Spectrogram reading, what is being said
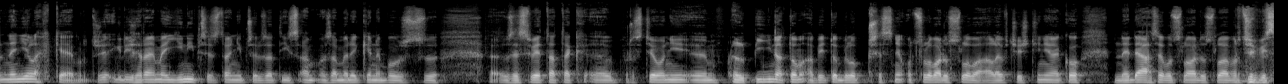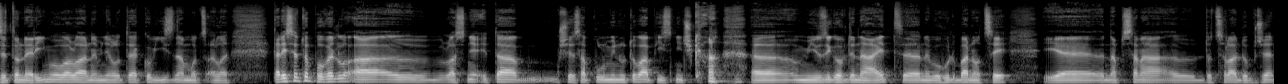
není lehké, protože i když hrajeme jiný představení převzatý z, z Ameriky nebo z, ze světa, tak prostě oni lpí na tom, aby to bylo přesně od slova do slova, ale v češtině jako nedá se od slova do slova, protože by se to nerýmovalo a nemělo to jako význam moc, ale tady se to povedlo a e, vlastně i ta 6,5 minutová písnička e, Music of the Night e, nebo Hudba noci je napsaná docela dobře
